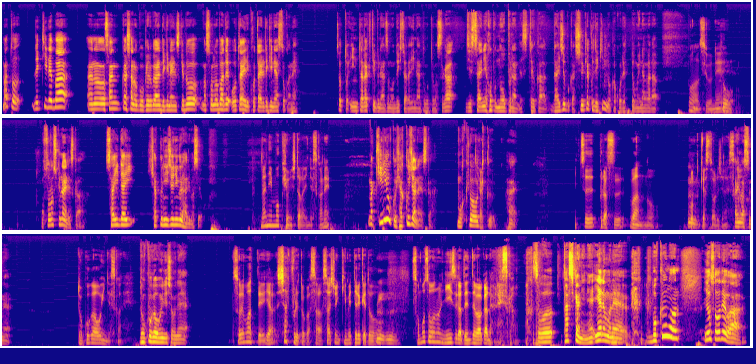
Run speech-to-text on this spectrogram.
まあ、あと、できれば、あの、参加者のご協力はできないんですけど、まあ、その場でお便り答える的なやつとかね、ちょっとインタラクティブなやつもできたらいいなと思ってますが、実際にほぼノープランです。っていうか、大丈夫か集客できるのかこれって思いながら、そうなんですよね。恐ろしくないですか？最大120人ぐらい入りますよ。何目標にしたらいいんですかね？まあ、切りよく100じゃないですか。目標は大きく。はい。3つプラス1のポッドキャストあるじゃないですか。ありますね。どこが多いんですかね。どこが多いんでしょうね。それもあって、いや、シャッフルとかさ、最初に決めてるけど、うんうん。そもそものニーズが全然わかんなくないですか？そう、確かにね。いやでもね、僕の予想では、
